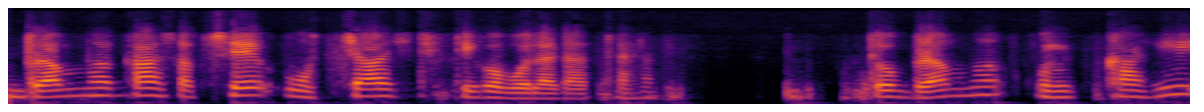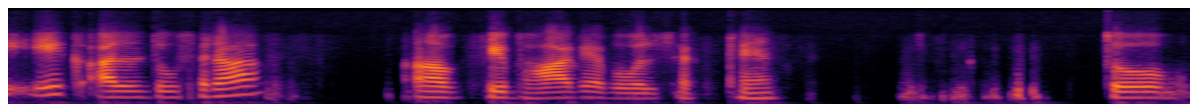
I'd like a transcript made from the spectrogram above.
ब्रह्म का सबसे ऊँचा स्थिति को बोला जाता है। तो ब्रह्म उनका ही एक अल दूसरा विभाग है बोल सकते हैं। तो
